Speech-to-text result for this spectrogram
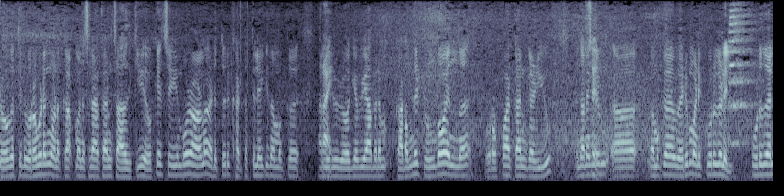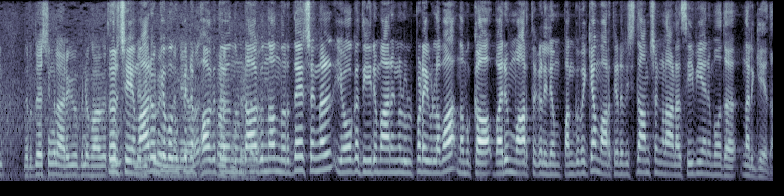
രോഗത്തിന്റെ ഉറവിടം കണക്കാൻ മനസ്സിലാക്കാൻ സാധിക്കുകയോ ഒക്കെ ചെയ്യുമ്പോഴാണ് അടുത്തൊരു ഘട്ടത്തിലേക്ക് നമുക്ക് ഒരു രോഗവ്യാപനം കടന്നിട്ടുണ്ടോ എന്ന് ഉറപ്പാക്കാൻ കഴിയൂ. എന്താണെങ്കിലും നമുക്ക് വരും മണിക്കൂറുകളിൽ കൂടുതൽ നിർദ്ദേശങ്ങൾ ആരോഗ്യവകുപ്പിന്റെ ഭാഗത്ത് തീർച്ചയായും. ആരോഗ്യ വകുപ്പിന്റെ ഭാഗത്ത് നിന്നുണ്ടാകുന്ന നിർദ്ദേശങ്ങൾ യോഗ തീരുമാനങ്ങൾ ഉൾപ്പെടെയുള്ളവ നമുക്ക് വരും വാർത്തകളിലും പങ്കുവയ്ക്കാം. വാർത്തയുടെ വിശദാംശങ്ങളാണ് സി വി അനുമോദ് നൽകിയത്.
